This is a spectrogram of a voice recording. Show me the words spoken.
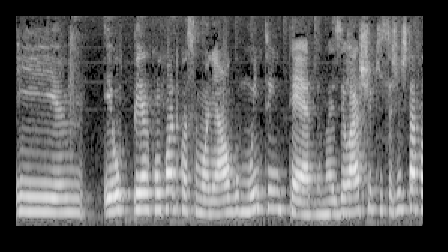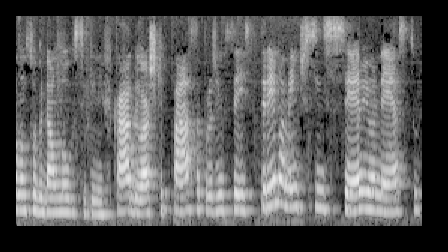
E eu concordo com a Simone, é algo muito interno, mas eu acho que se a gente está falando sobre dar um novo significado, eu acho que passa por a gente ser extremamente sincero e honesto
